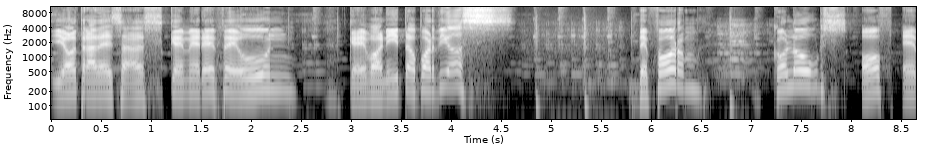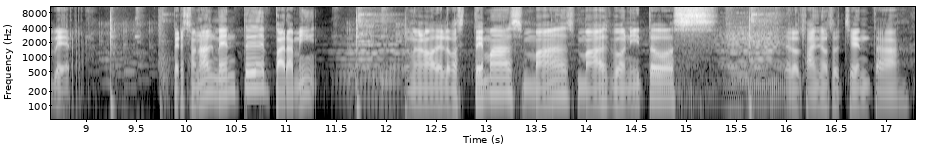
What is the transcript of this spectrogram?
Y otra de esas que merece un... ¡Qué bonito, por Dios! The Form, Colors of Ever. Personalmente, para mí, uno de los temas más, más bonitos de los años 80.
